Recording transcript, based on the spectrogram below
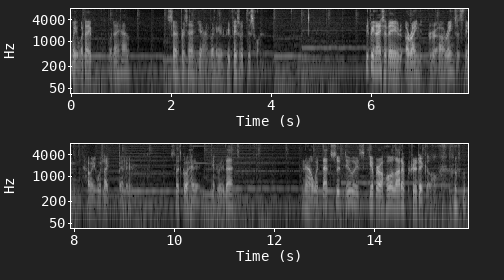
Wait, what I what I have? 7%? Yeah, I'm going to replace with this one. It'd be nice if they arrange, arrange this thing how I would like better. So let's go ahead and get rid of that. Now, what that should do is give her a whole lot of critical.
